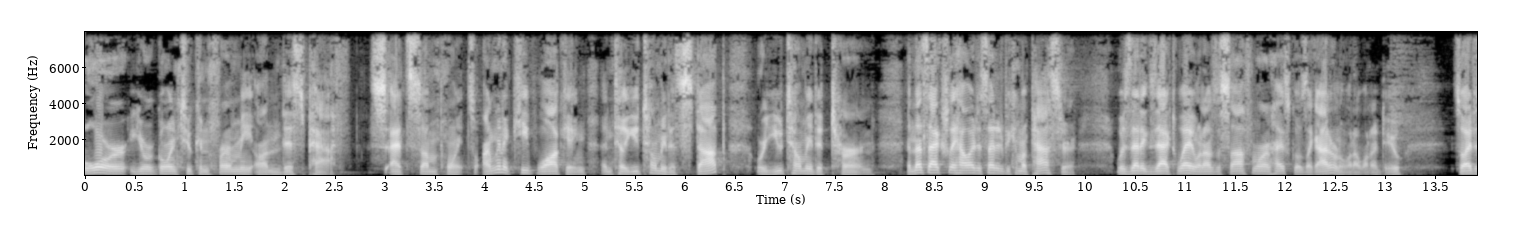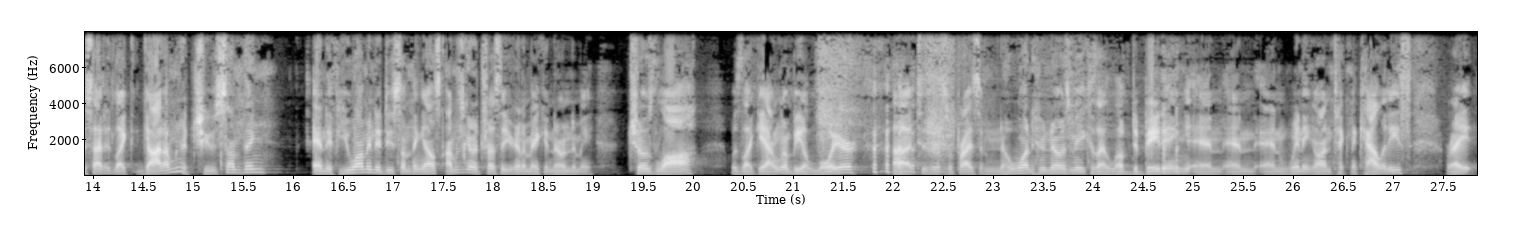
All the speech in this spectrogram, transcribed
or you're going to confirm me on this path at some point. So I'm going to keep walking until you tell me to stop or you tell me to turn. And that's actually how I decided to become a pastor. Was that exact way when I was a sophomore in high school? I was like, I don't know what I want to do. So I decided, like, God, I'm going to choose something. And if you want me to do something else, I'm just going to trust that you're going to make it known to me. Chose law. Was like, yeah, I'm going to be a lawyer. Uh, to the surprise of no one who knows me because I love debating and and and winning on technicalities, right?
